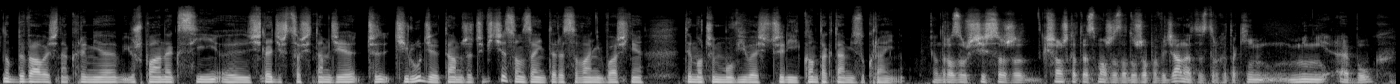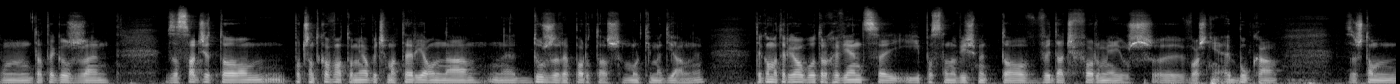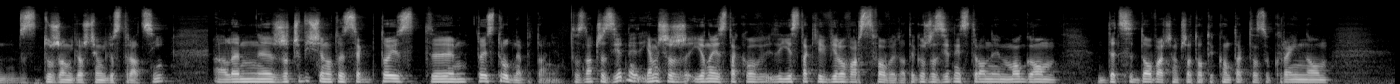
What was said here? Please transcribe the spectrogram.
No, bywałeś na Krymie już po aneksji, yy, śledzisz, co się tam dzieje. Czy ci ludzie tam rzeczywiście są zainteresowani właśnie tym, o czym mówiłeś, czyli kontaktami z Ukrainą? Od razu ściszę, że książka to jest może za dużo powiedziane, to jest trochę taki mini e-book, mm, dlatego że w zasadzie to początkowo to miał być materiał na duży reportaż multimedialny. Tego materiału było trochę więcej i postanowiliśmy to wydać w formie już właśnie e-booka, zresztą z dużą ilością ilustracji. Ale rzeczywiście no to, jest, to, jest, to jest trudne pytanie. To znaczy, z jednej, ja myślę, że ono jest, tako, jest takie wielowarstwowe, dlatego że z jednej strony mogą decydować na przykład o tych kontaktach z Ukrainą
